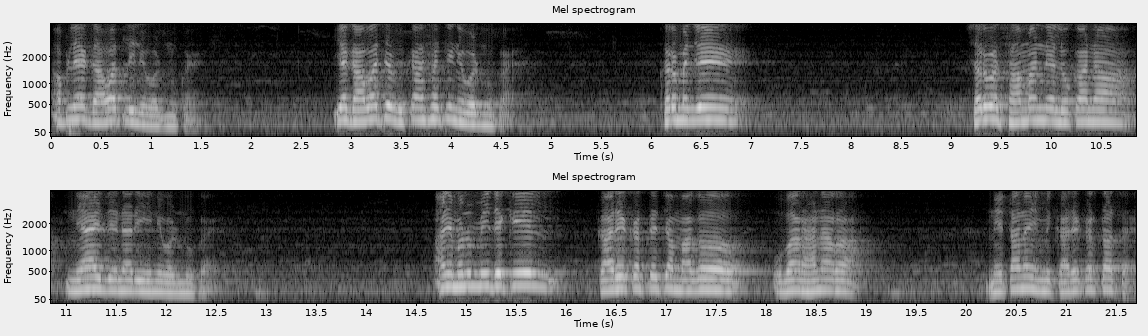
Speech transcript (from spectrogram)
आपल्या गावातली निवडणूक आहे. या गावाच्या विकासाची निवडणूक आहे. खरं म्हणजे सर्वसामान्य लोकांना न्याय देणारी ही निवडणूक आहे. आणि म्हणून मी देखील कार्यकर्त्याच्या मागं उभा राहणारा नेता नाही मी कार्यकर्ताच आहे.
